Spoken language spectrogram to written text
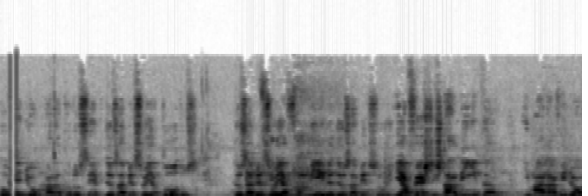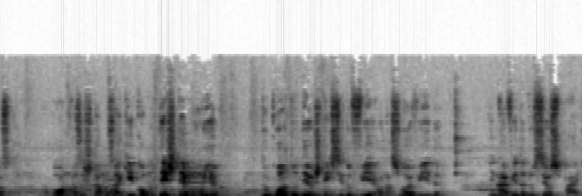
O Senhor para todo sempre. Deus abençoe a todos. Deus abençoe a família. Deus abençoe. E a festa está linda e maravilhosa. Tá bom? Nós estamos aqui como testemunha do quanto Deus tem sido fiel na sua vida e na vida dos seus pais.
